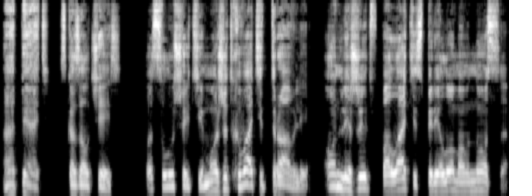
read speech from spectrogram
Опять, сказал Чейз. Послушайте, может, хватит травли? Он лежит в палате с переломом носа.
